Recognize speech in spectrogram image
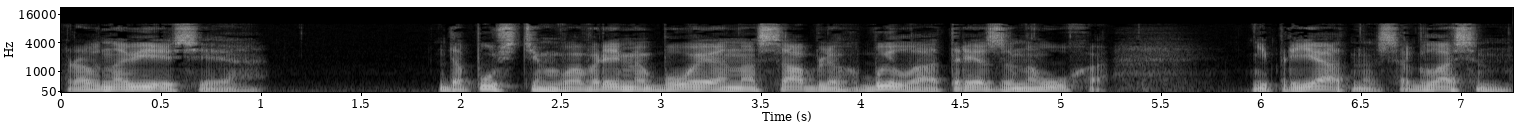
равновесие. Допустим, во время боя на саблях было отрезано ухо. Неприятно, согласен,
